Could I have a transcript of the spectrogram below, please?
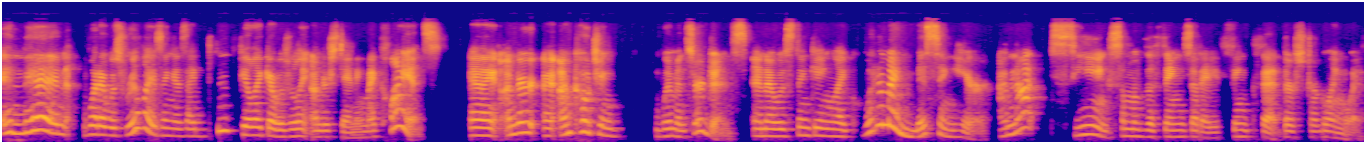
and then what I was realizing is I didn't feel like I was really understanding my clients. And I under I'm coaching women surgeons and I was thinking like what am I missing here? I'm not seeing some of the things that I think that they're struggling with.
